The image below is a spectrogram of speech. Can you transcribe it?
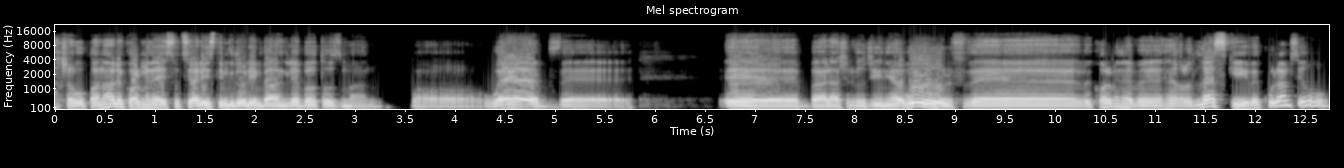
עכשיו, הוא פנה לכל מיני סוציאליסטים גדולים באנגליה באותו זמן, כמו ווב ו... אה, של וירג'יניה וולף, ו... וכל מיני, והרלוד לסקי, וכולם סירבו.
